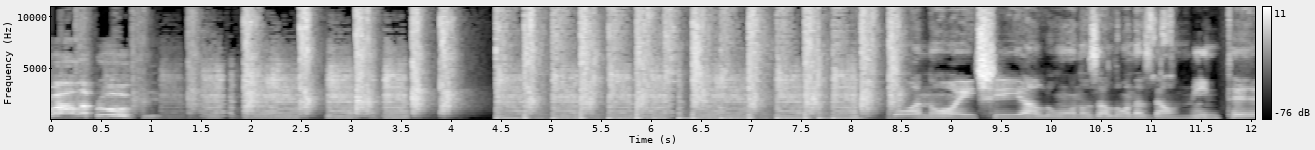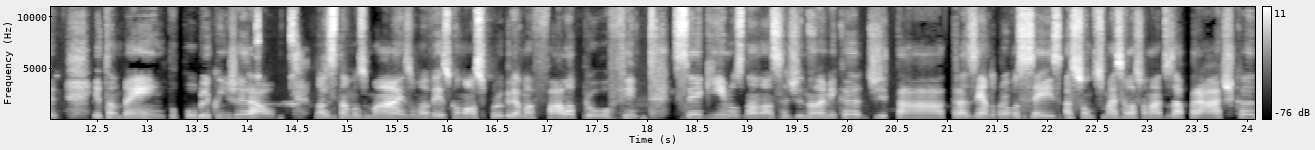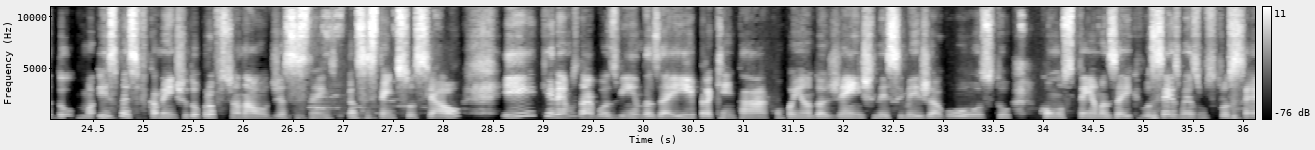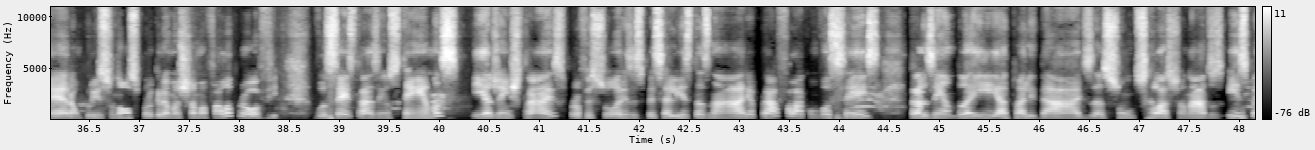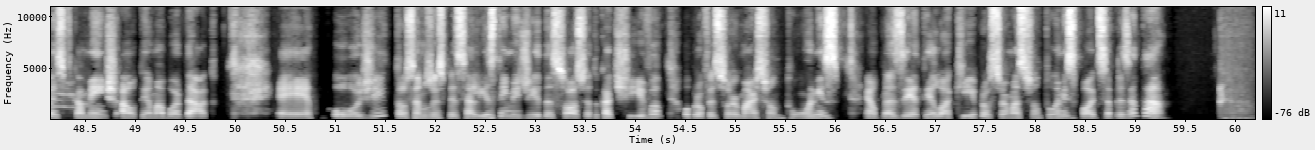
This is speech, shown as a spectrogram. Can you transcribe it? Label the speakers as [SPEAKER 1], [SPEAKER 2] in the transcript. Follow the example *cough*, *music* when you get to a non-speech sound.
[SPEAKER 1] Fala, prof!
[SPEAKER 2] Boa noite, alunos, alunas da Uninter e também para o público em geral. Nós estamos mais uma vez com o nosso programa Fala Prof. Seguimos na nossa dinâmica de estar tá trazendo para vocês assuntos mais relacionados à prática, do, especificamente do profissional de assistente, assistente social, e queremos dar boas-vindas aí para quem está acompanhando a gente nesse mês de agosto, com os temas aí que vocês mesmos trouxeram, por isso o nosso programa chama Fala Prof. Vocês trazem os temas e a gente traz professores especialistas na área para falar com vocês, trazendo aí atualidades, assuntos relacionados especificamente ao tema abordado. É, hoje trouxemos um especialista em medida socioeducativa, o professor Márcio Antunes. É um prazer tê-lo aqui. Professor Márcio Antunes, pode se apresentar.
